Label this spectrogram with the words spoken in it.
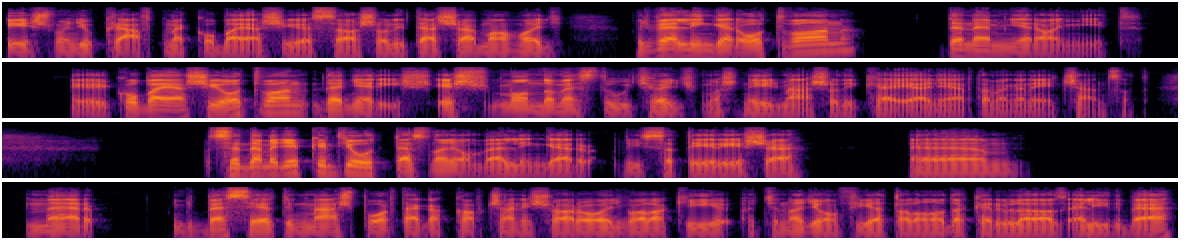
és mondjuk Kraft meg Kobayashi összehasonlításában, hogy, hogy Wellinger ott van, de nem nyer annyit. Kobayashi ott van, de nyer is. És mondom ezt úgy, hogy most négy második helyjel nyerte meg a négy sáncot. Szerintem egyébként jót tesz nagyon Wellinger visszatérése, mert beszéltünk más sportágak kapcsán is arról, hogy valaki, hogyha nagyon fiatalon oda kerül az elitbe,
